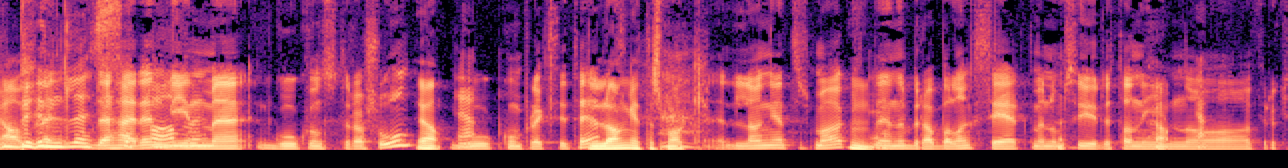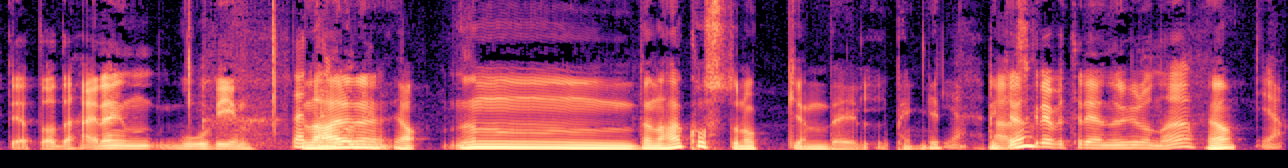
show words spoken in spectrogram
Ja, det, det her er en vin med god konsentrasjon, Ja. god kompleksitet. Lang ettersmak. Lang ettersmak. Mm. Den er bra balansert mellom syre, tannin og fruktighet. Og det her er en god vin. Denne er her, ja, den, denne her koster nok en del penger. Ja. Jeg har skrevet 300 kroner. Ja. Ja.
